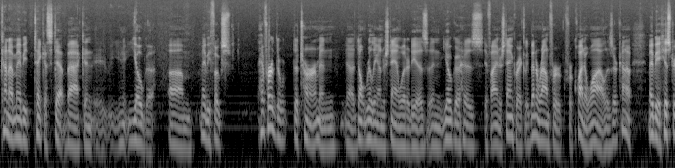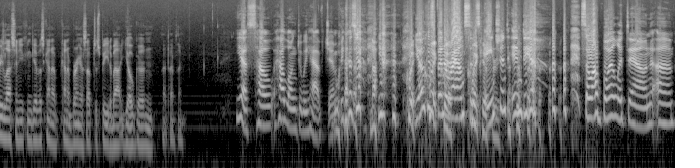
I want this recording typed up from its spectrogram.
kind of maybe take a step back and uh, yoga. Um, maybe folks have heard the, the term and uh, don't really understand what it is. And yoga has, if I understand correctly, been around for, for quite a while. Is there kind of maybe a history lesson you can give us, kind of kind of bring us up to speed about yoga and that type of thing? Yes. How how long do we have, Jim? Because quick, yoga's quick, been quick, around since ancient India. so I'll boil it down. Um,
